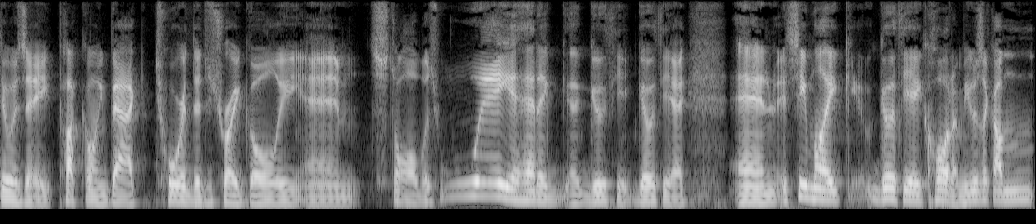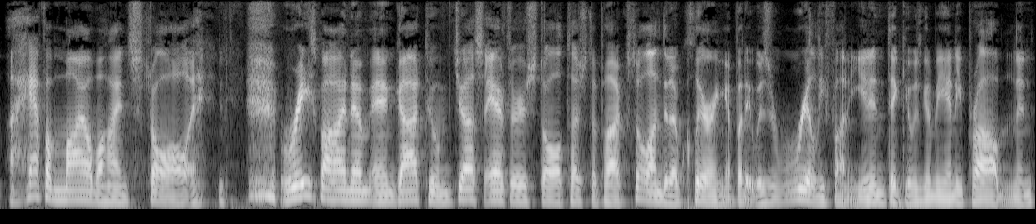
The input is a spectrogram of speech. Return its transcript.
there was a puck going back toward the Detroit goalie, and Staal was way ahead of uh, Gauthier. And it seemed like Gauthier caught him. He was like a, a half a mile behind Staal and raced behind him and got to him just after Staal touched the puck. Staal ended up clearing it, but it was really funny. You didn't think it was going to be any problem. And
